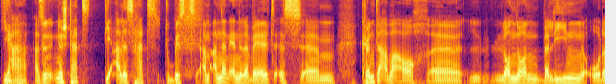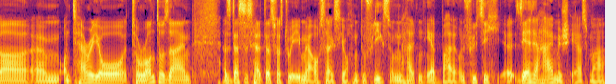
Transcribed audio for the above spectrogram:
ja, also eine Stadt, die alles hat. Du bist am anderen Ende der Welt. Es ähm, könnte aber auch äh, London, Berlin oder ähm, Ontario, Toronto sein. Also das ist halt das, was du eben ja auch sagst, Jochen. Du fliegst um einen halben Erdball und fühlst dich äh, sehr, sehr heimisch erstmal,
